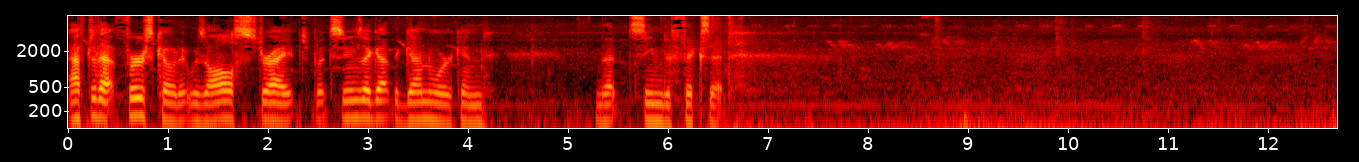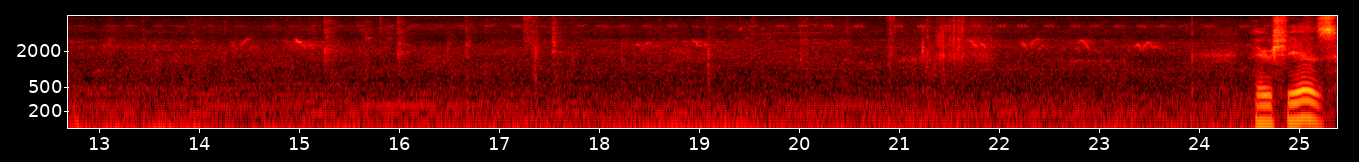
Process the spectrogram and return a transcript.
After that first coat it was all striped but as soon as I got the gun working that seemed to fix it There she is.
